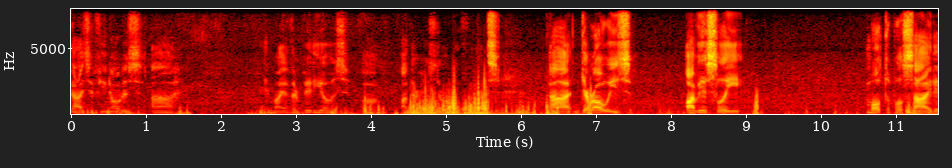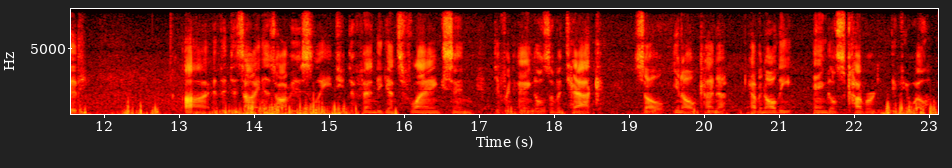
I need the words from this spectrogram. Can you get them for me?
Guys, if you notice uh, in my other videos of other historical forts, uh, they're always obviously multiple sided. Uh, the design is obviously to defend against flanks and different angles of attack. So, you know, kind of having all the angles covered, if you will.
